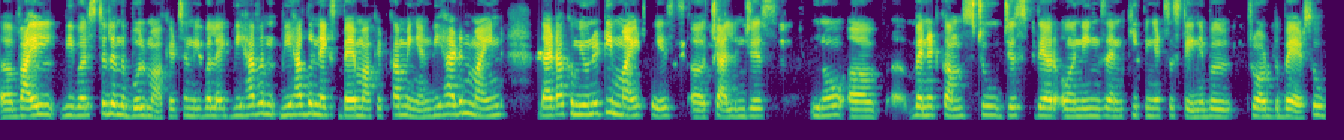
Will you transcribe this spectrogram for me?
Uh, while we were still in the bull markets and we were like we have an, we have the next bear market coming and we had in mind that our community might face uh, challenges you know uh, when it comes to just their earnings and keeping it sustainable throughout the bear. So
